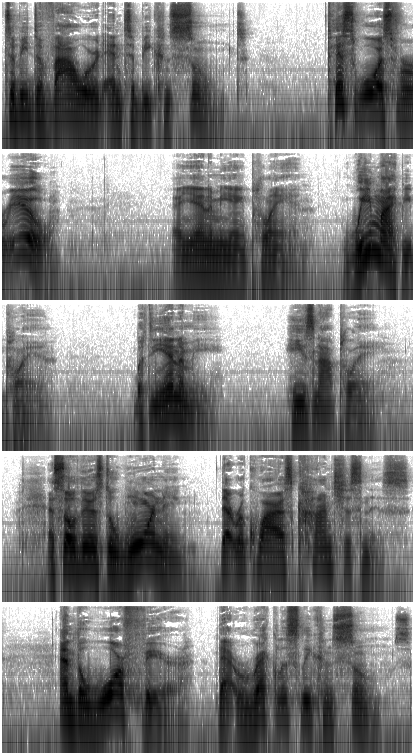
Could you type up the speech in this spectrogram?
to be devoured and to be consumed? This war is for real. And your enemy ain't playing. We might be playing, but the enemy, he's not playing. And so there's the warning that requires consciousness and the warfare that recklessly consumes.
